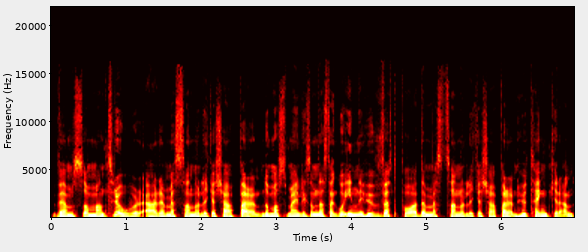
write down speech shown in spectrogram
vem som man tror är den mest sannolika köparen, då måste man liksom nästan gå in i huvudet på den mest sannolika köparen. Hur tänker den?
